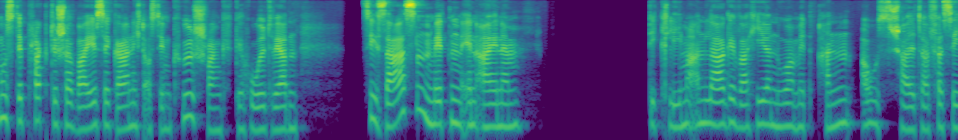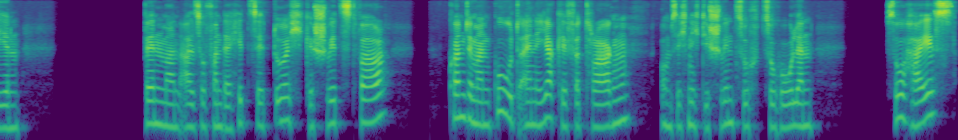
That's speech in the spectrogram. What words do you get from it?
musste praktischerweise gar nicht aus dem Kühlschrank geholt werden. Sie saßen mitten in einem, die Klimaanlage war hier nur mit An-Ausschalter versehen. Wenn man also von der Hitze durchgeschwitzt war, konnte man gut eine Jacke vertragen, um sich nicht die Schwindsucht zu holen. So heiß,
